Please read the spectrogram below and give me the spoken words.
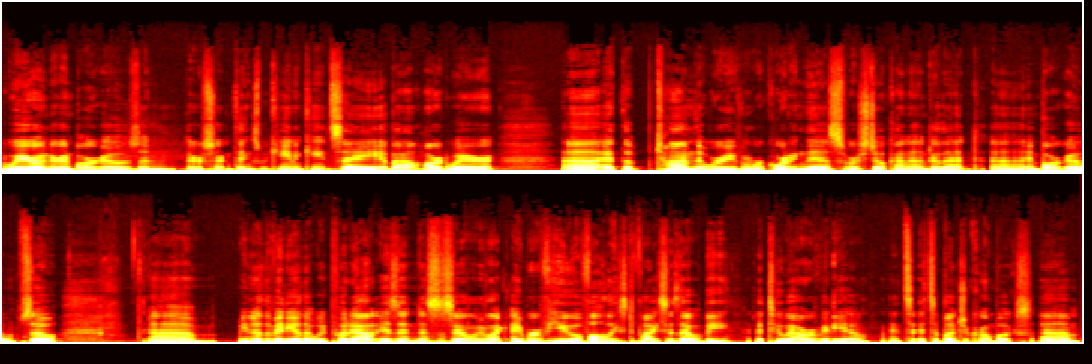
we're under embargoes, and there are certain things we can and can't say about hardware. Uh, at the time that we're even recording this, we're still kind of under that uh, embargo. So, um, you know, the video that we put out isn't necessarily like a review of all these devices. That would be a two-hour video. It's it's a bunch of Chromebooks, um,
